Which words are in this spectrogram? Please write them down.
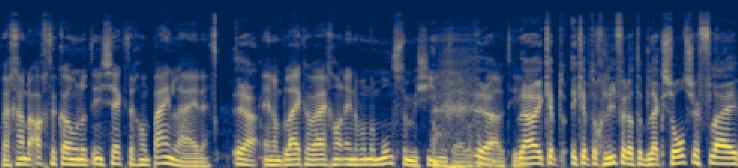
Wij gaan erachter komen dat insecten gewoon pijn lijden. ja. En dan blijken wij gewoon een of andere monstermachine te hebben Ja, gebouwd hier. nou, ik heb, ik heb toch liever dat de Black Soldier Fly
